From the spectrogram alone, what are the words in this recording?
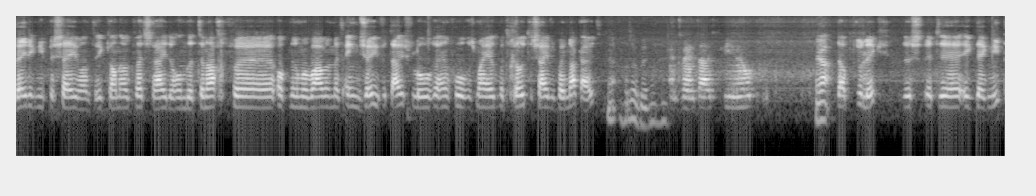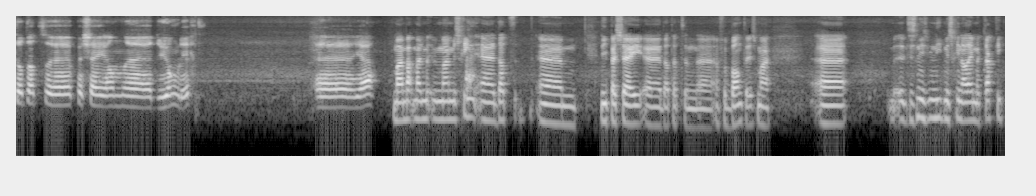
weet ik niet per se, want ik kan ook wedstrijden onder ten acht uh, opnoemen waar we met 1-7 thuis verloren en volgens mij ook met grote cijfers bij NAC uit. Ja, dat is ook weer. En Twente uit 4-0. Ja, Dat bedoel ik. Dus het, eh, ik denk niet dat dat eh, per se aan eh, de jong ligt. Eh, ja, maar, maar, maar, maar misschien eh, dat ehm, niet per se eh, dat het een, eh, een verband is, maar eh, het is niet, niet misschien alleen met tactiek,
